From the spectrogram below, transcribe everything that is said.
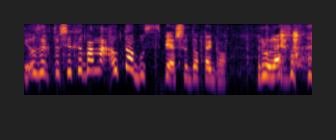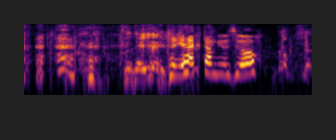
Józek to się chyba na autobus spieszy do tego rulewa. Nie jeździ. Jak tam Józio? Dobrze.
